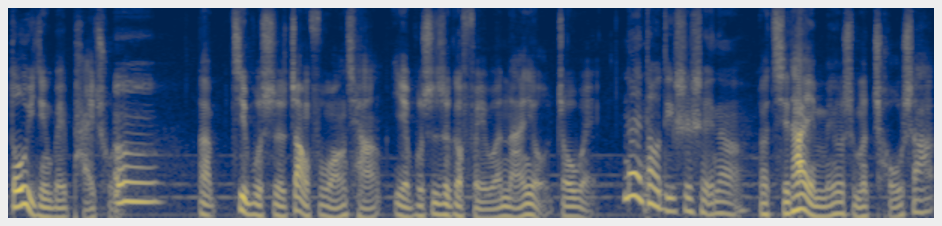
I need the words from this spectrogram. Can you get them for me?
都已经被排除了。嗯，那既不是丈夫王强，也不是这个绯闻男友周伟，那到底是谁呢？那其他也没有什么仇杀，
